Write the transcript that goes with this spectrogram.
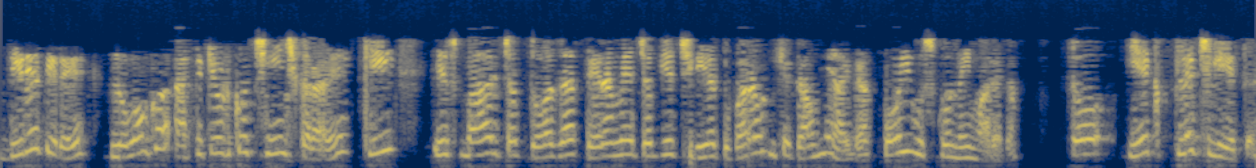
धीरे धीरे लोगों को एटीट्यूड को चेंज कराए कि इस बार जब 2013 में जब ये चिड़िया दोबारा उनके गाँव में आएगा कोई उसको नहीं मारेगा। तो ये एक प्लेच लिए थे।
